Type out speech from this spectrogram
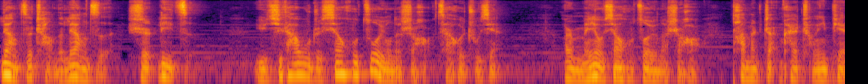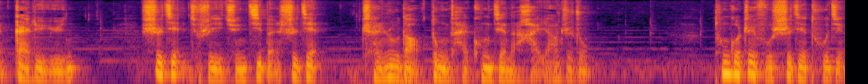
量子场的量子是粒子，与其他物质相互作用的时候才会出现，而没有相互作用的时候，它们展开成一片概率云。世界就是一群基本事件沉入到动态空间的海洋之中。通过这幅世界图景，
